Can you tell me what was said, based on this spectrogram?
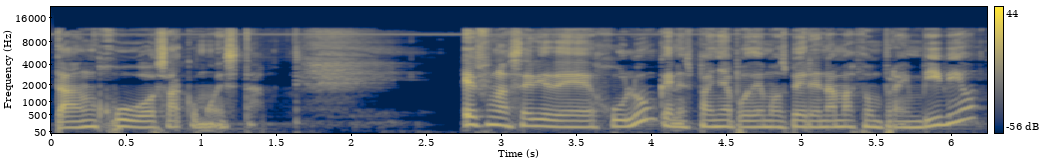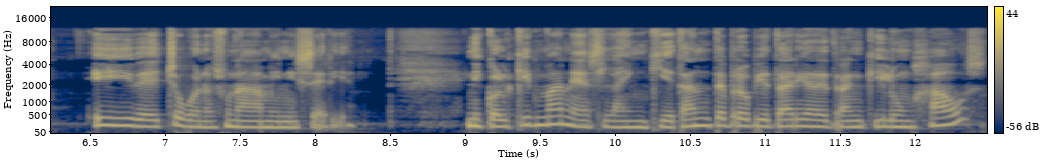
tan jugosa como esta. Es una serie de Hulu que en España podemos ver en Amazon Prime Video y de hecho, bueno, es una miniserie. Nicole Kidman es la inquietante propietaria de Tranquilum House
